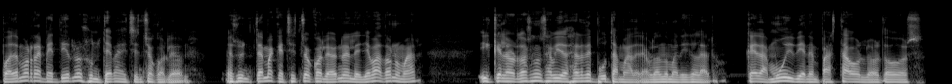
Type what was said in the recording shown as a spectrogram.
podemos repetirlo, es un tema de Chencho Corleone. Es un tema que Chencho Corleone le lleva a Don Omar y que los dos han sabido hacer de puta madre, hablando mal y claro. Queda muy bien empastados los dos,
